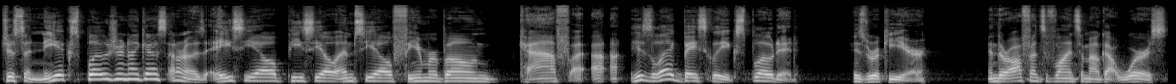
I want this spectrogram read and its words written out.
just a knee explosion, I guess. I don't know, his ACL, PCL, MCL, femur bone, calf. I, I, his leg basically exploded his rookie year, and their offensive line somehow got worse.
